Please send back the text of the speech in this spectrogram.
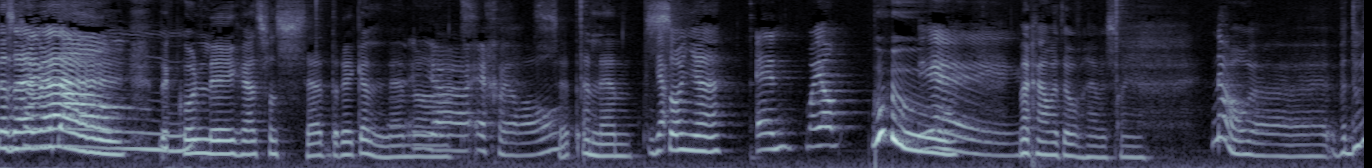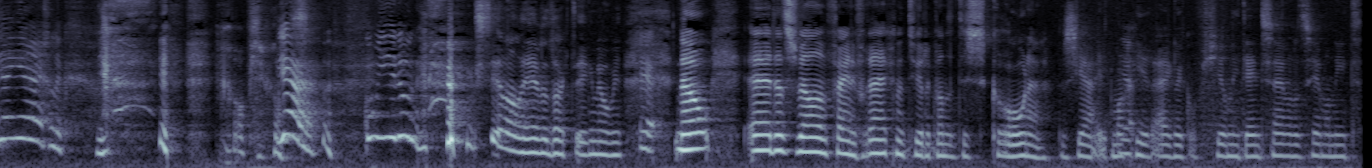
Daar zijn wij. De collega's van Cedric en Lennart. Ja, echt wel. Ced en Len. Ja. Sonja. En Marjan. Woehoe. Yay. Waar gaan we het over hebben, Sonja? Nou, eh, wat doe jij hier eigenlijk? Grapje. Ja, kom je hier doen? Ik zit al de hele dag tegenover je. Ja. Nou, eh, dat is wel een fijne vraag natuurlijk, want het is corona. Dus ja, ik mag Ja. hier eigenlijk officieel niet eens zijn, want het is helemaal niet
